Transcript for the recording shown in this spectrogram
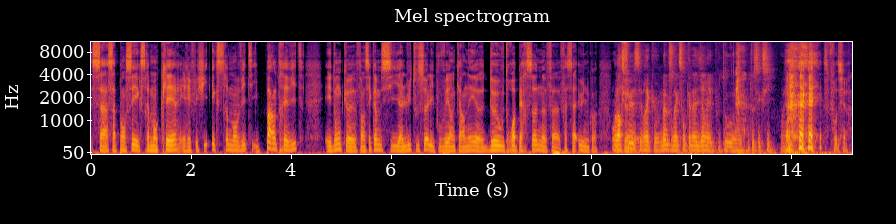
sa, sa pensée est extrêmement claire, il réfléchit extrêmement vite, il parle très vite et donc euh, c'est comme si à lui tout seul il pouvait incarner euh, deux ou trois personnes fa- face à une quoi. On l'a reçu euh, et c'est vrai que même son accent canadien est plutôt, euh, plutôt sexy. Ouais. c'est pour dire.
